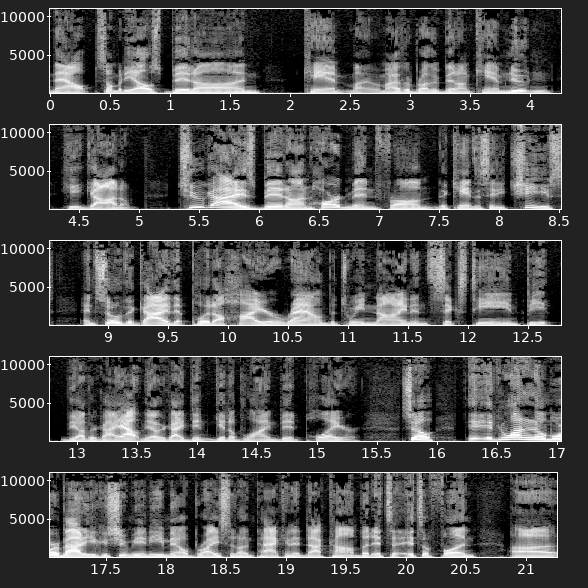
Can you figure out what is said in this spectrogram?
Now, somebody else bid on Cam, my, my other brother bid on Cam Newton. He got him. Two guys bid on Hardman from the Kansas City Chiefs. And so the guy that put a higher round between 9 and 16 beat the other guy out, and the other guy didn't get a blind bid player. So if you want to know more about it, you can shoot me an email, bryce at unpackingit.com. But it's a, it's a fun uh,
